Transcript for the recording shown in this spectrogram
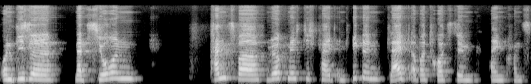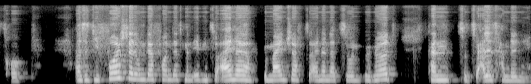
Und diese Nation kann zwar Wirkmächtigkeit entwickeln, bleibt aber trotzdem ein Konstrukt. Also die Vorstellung davon, dass man eben zu einer Gemeinschaft, zu einer Nation gehört, kann soziales Handeln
